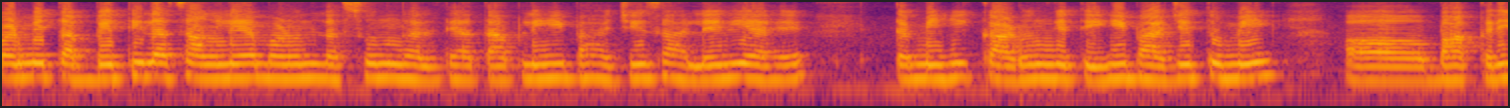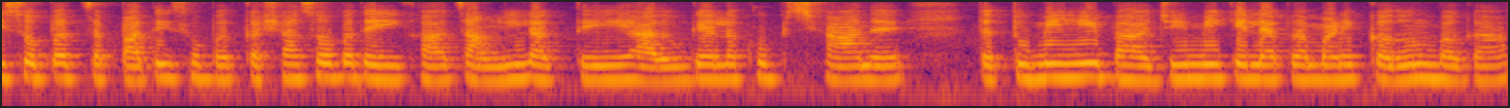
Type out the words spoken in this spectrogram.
पण मी तब्येतीला चांगली आहे म्हणून लसूण घालते. आता आपली ही भाजी झालेली आहे. तर मी ही काढून घेते. ही भाजी तुम्ही भाकरीसोबत चपातीसोबत कशासोबतही खा. चांगली लागते. ही आरोग्याला खूप छान आहे. तर तुम्ही ही भाजी मी केल्याप्रमाणे करून बघा.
